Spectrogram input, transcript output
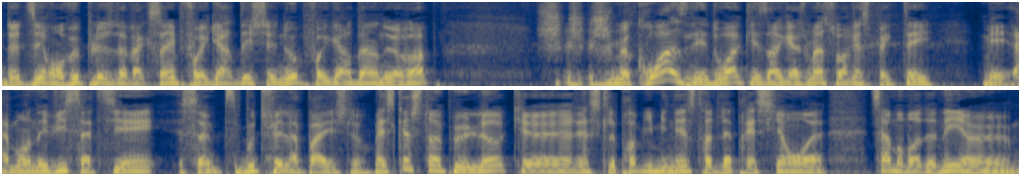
de dire on veut plus de vaccins, puis faut les garder chez nous, puis faut les garder en Europe. Je, je- je me croise les doigts que les engagements soient respectés. Mais à mon avis, ça tient, c'est un petit bout de fil à pêche, là. Mais est-ce que c'est un peu là que reste le premier ministre de la pression? euh, tu sais, à un moment donné, un,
